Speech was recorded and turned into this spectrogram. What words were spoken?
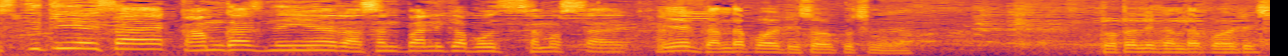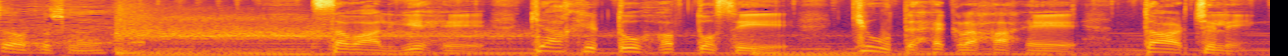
स्थिति ऐसा है कामकाज नहीं है राशन पानी का बहुत समस्या है। ये गंदा पॉलिटिक्स और कुछ नहीं है। टोटली गंदा पॉलिटिक्स और कुछ नहीं है। सवाल ये है कि आखिर दो हफ्तों से क्यों दहक रहा है दार्जिलिंग?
